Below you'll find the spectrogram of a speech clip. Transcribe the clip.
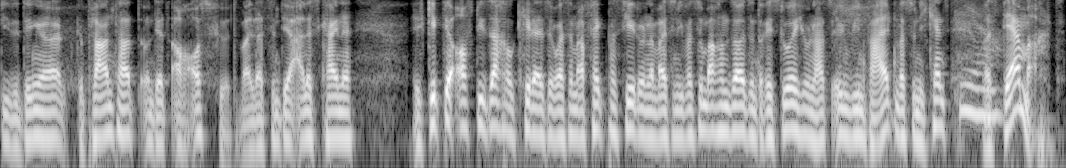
diese Dinge geplant hat und jetzt auch ausführt, weil das sind ja alles keine. Es gibt ja oft die Sache, okay, da ist irgendwas im Affekt passiert und dann weißt du nicht, was du machen sollst und drehst durch und hast irgendwie ein Verhalten, was du nicht kennst. Ja. Was der macht,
